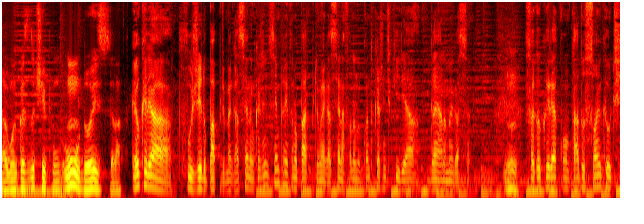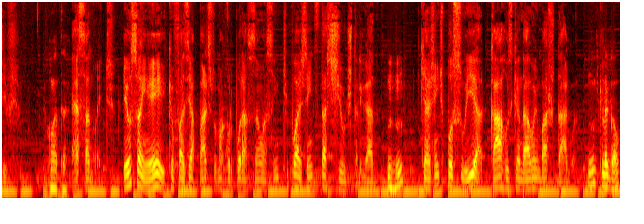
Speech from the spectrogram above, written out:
Alguma coisa do tipo. Um, ou dois, sei lá. Eu queria fugir do papo de Mega Sena, porque a gente sempre entra no papo de Mega Sena falando quanto que a gente queria ganhar na Mega Sena. Hum. Só que eu queria contar do sonho que eu tive. Conta. essa noite. Eu sonhei que eu fazia parte de uma corporação assim, tipo agentes da Shield, tá ligado? Uhum. Que a gente possuía carros que andavam embaixo d'água. Hum, que legal.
